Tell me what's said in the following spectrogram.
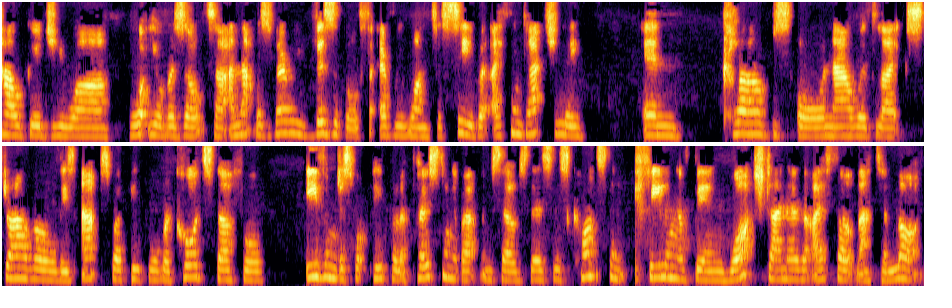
how good you are, what your results are. And that was very visible for everyone to see. But I think actually in clubs or now with like Strava, all these apps where people record stuff or even just what people are posting about themselves, there's this constant feeling of being watched. I know that I felt that a lot.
